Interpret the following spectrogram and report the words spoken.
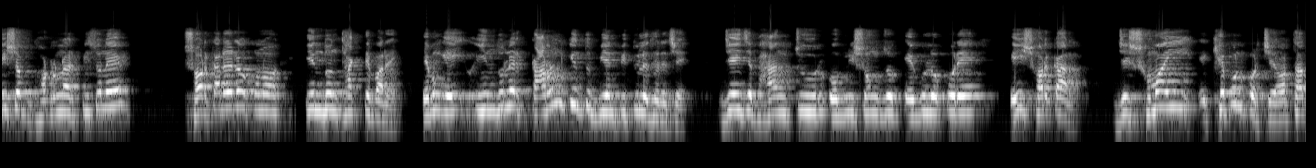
এইসব ঘটনার পিছনে সরকারেরও কোনো ইন্ধন থাকতে পারে এবং এই ইন্ধনের কারণ কিন্তু বিএনপি তুলে ধরেছে। যে এই যে ভাঙচুর, অগ্নিসংযোগ এগুলো করে এই সরকার যে সময় ক্ষেপণ করছে, অর্থাৎ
